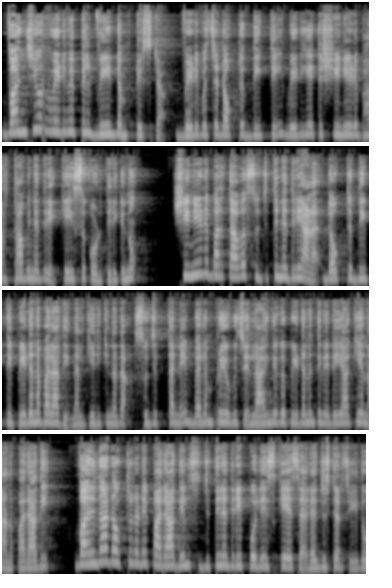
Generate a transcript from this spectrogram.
വഞ്ചിയൂർ വെടിവെപ്പിൽ വീണ്ടും ട്വിസ്റ്റ്. വെടിവെച്ച ഡോക്ടർ ദീപ്തി വെടിയേറ്റ ഷിനിയുടെ ഭർത്താവിനെതിരെ കേസ് കൊടുത്തിരിക്കുന്നു. ഷിനിയുടെ ഭർത്താവ് സുജിത്തിനെതിരെയാണ് ഡോക്ടർ ദീപ്തി പീഡന പരാതി നൽകിയിരിക്കുന്നത്. സുജിത്ത് തന്നെ ബലം പ്രയോഗിച്ച് ലൈംഗിക പീഡനത്തിനിരയാക്കിയെന്നാണ് പരാതി. വനിതാ ഡോക്ടറുടെ പരാതിയിൽ സുജിത്തിനെതിരെ പോലീസ് കേസ് രജിസ്റ്റർ ചെയ്തു.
